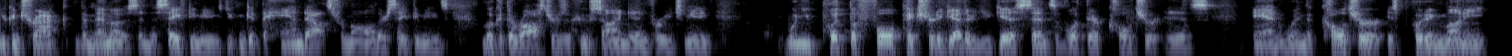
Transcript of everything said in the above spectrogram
you can track the memos and the safety meetings. You can get the handouts from all their safety meetings. Look at the rosters of who signed in for each meeting. When you put the full picture together you get a sense of what their culture is. And when the culture is putting money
